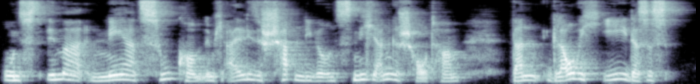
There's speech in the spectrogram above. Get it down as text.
uns immer näher zukommt, nämlich all diese Schatten, die wir uns nicht angeschaut haben, dann glaube ich eh, dass es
